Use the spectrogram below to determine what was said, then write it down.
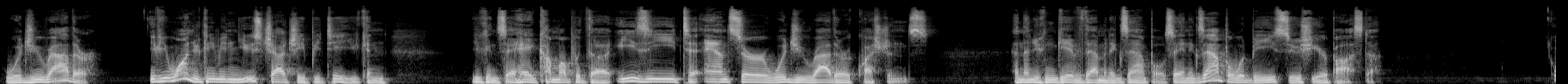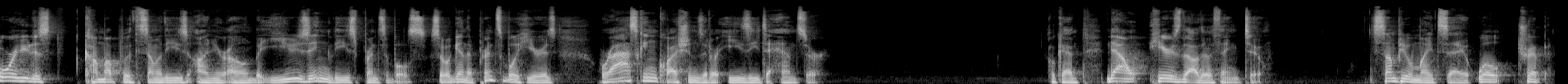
Would you rather? If you want, you can even use ChatGPT. You can you can say, "Hey, come up with the easy to answer would you rather questions." And then you can give them an example. Say an example would be sushi or pasta. Or you just come up with some of these on your own, but using these principles. So again, the principle here is we're asking questions that are easy to answer. Okay. Now, here's the other thing too. Some people might say, well, Tripp,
